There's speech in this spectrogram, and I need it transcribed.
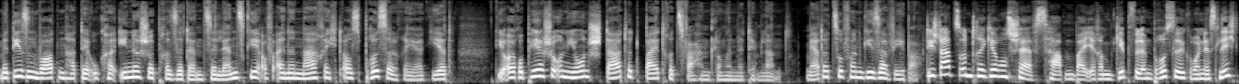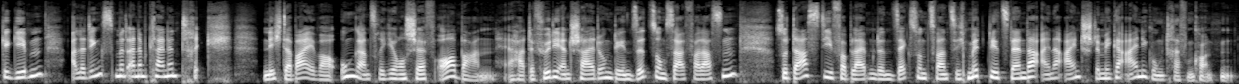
Mit diesen Worten hat der ukrainische Präsident Zelensky auf eine Nachricht aus Brüssel reagiert. Die Europäische Union startet Beitrittsverhandlungen mit dem Land. Mehr dazu von Gisa Weber. Die Staats- und Regierungschefs haben bei ihrem Gipfel in Brüssel grünes Licht gegeben, allerdings mit einem kleinen Trick. Nicht dabei war Ungarns Regierungschef Orban. Er hatte für die Entscheidung den Sitzungssaal verlassen, sodass die verbleibenden 26 Mitgliedsländer eine einstimmige Einigung treffen konnten.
